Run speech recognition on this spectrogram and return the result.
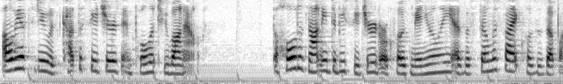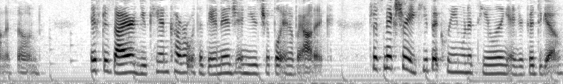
All we have to do is cut the sutures and pull the tube on out. The hole does not need to be sutured or closed manually as the stoma site closes up on its own. If desired, you can cover it with a bandage and use triple antibiotic. Just make sure you keep it clean when it's healing and you're good to go.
